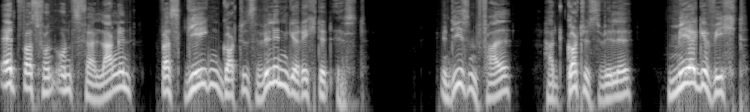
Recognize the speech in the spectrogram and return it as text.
etwas von uns verlangen, was gegen Gottes Willen gerichtet ist. In diesem Fall hat Gottes Wille mehr Gewicht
